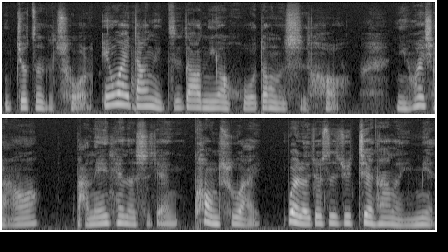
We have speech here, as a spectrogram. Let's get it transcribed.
你就真的错了，因为当你知道你有活动的时候，你会想要把那一天的时间空出来，为了就是去见他们一面。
